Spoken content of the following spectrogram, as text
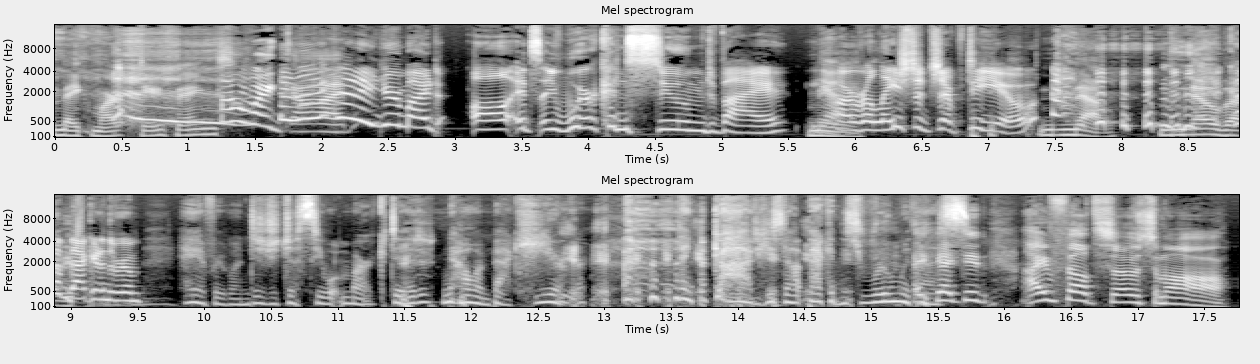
make Marc do things? Oh my god! In your mind, all it's we're consumed by Yeah. our relationship to you. No, nobody. Come back into the room. Hey everyone, did you just see what Marc did? Now I'm back here. Thank God he's not back in this room with us. I did. I felt so small.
